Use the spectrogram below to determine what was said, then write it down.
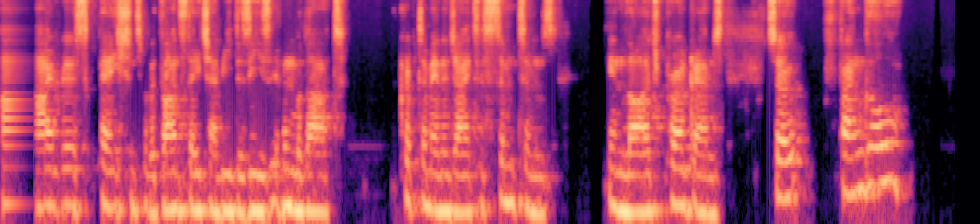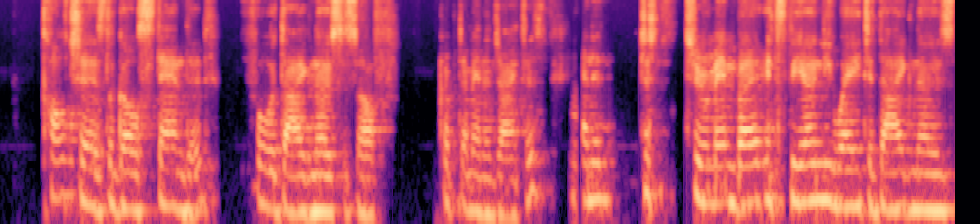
high risk patients with advanced HIV disease, even without cryptomeningitis symptoms in large programs. So, fungal culture is the gold standard for diagnosis of cryptomeningitis. And it, just to remember, it's the only way to diagnose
